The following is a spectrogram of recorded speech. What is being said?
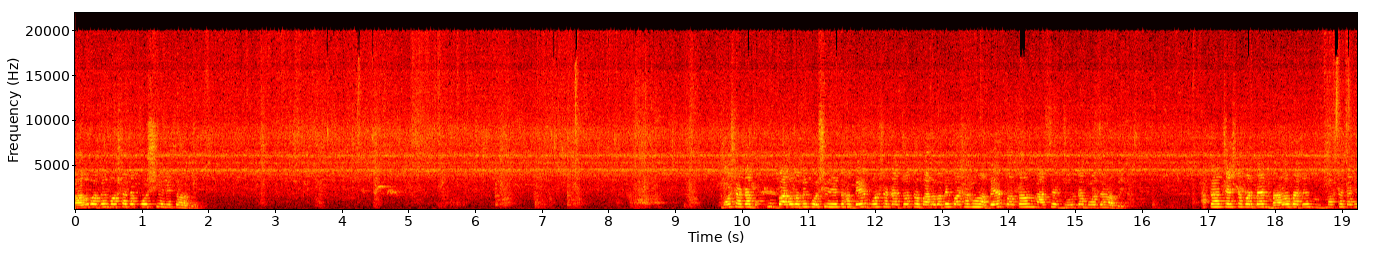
ভালোভাবে মশলাটা কষিয়ে নিতে হবে। মশলাটা খুব ভালোভাবে কষিয়ে নিতে হবে। মশলাটা যত ভালোভাবে কষানো হবে, তত মাছের ঝোলটা মজা হবে। আপনারা চেষ্টা করবেন ভালোভাবে মশলাটাকে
